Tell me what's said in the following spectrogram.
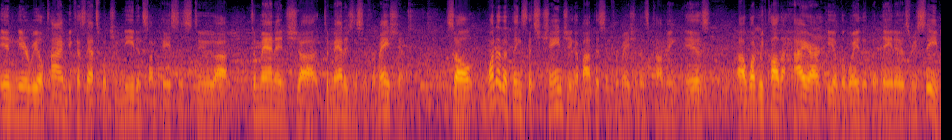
in near real time because that's what you need in some cases to uh, to manage uh, to manage this information. So one of the things that's changing about this information that's coming is uh, what we call the hierarchy of the way that the data is received.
